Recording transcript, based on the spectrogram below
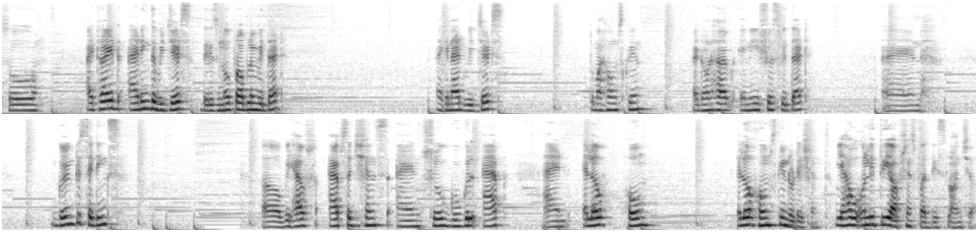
So I tried adding the widgets. There is no problem with that I can add widgets to my home screen. I don't have any issues with that. And going to settings uh, we have app suggestions and show Google app and allow home allow home screen rotation. We have only three options for this launcher.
